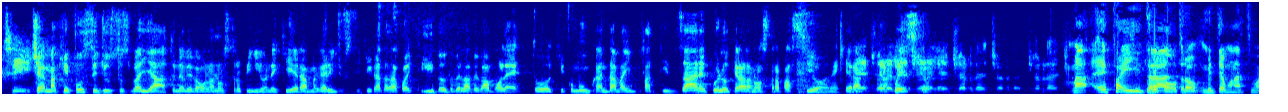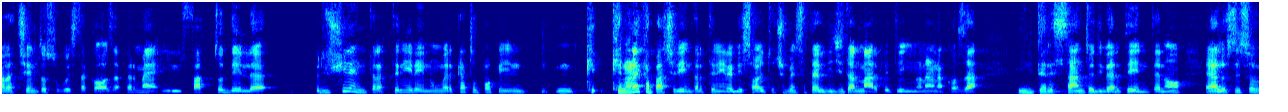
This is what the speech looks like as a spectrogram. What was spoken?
sì. cioè, ma che fosse giusto o sbagliato, noi avevamo una nostra opinione che era magari giustificata da qualche libro dove l'avevamo letto, che comunque andava a enfatizzare quello che era la nostra passione, che era, leggere, era leggere, leggere, leggere, leggere, leggere. Ma e poi, sì, tra l'altro, posso. mettiamo un attimo l'accento su questa cosa. Per me il fatto del riuscire a intrattenere in un mercato poco in, in, che, che, non è capace di intrattenere di solito, cioè pensate al digital marketing, non è una cosa interessante o divertente, no? E allo stesso,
